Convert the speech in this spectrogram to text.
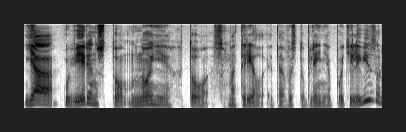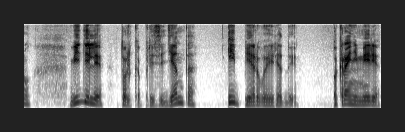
я уверен, что многие, кто смотрел это выступление по телевизору, видели только президента и первые ряды. По крайней мере,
